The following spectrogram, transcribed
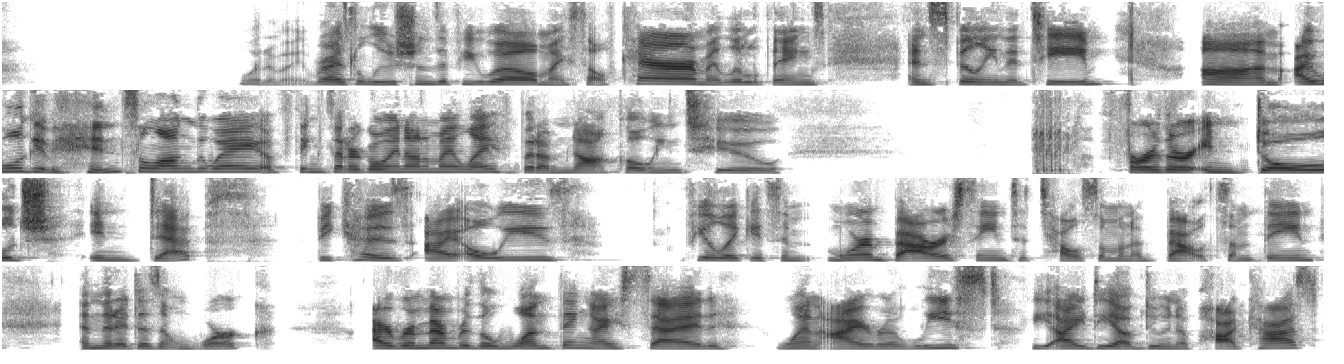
what am my resolutions, if you will, my self care, my little things, and spilling the tea. Um, I will give hints along the way of things that are going on in my life, but I'm not going to further indulge in depth because I always feel like it's more embarrassing to tell someone about something and then it doesn't work. I remember the one thing I said when I released the idea of doing a podcast.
